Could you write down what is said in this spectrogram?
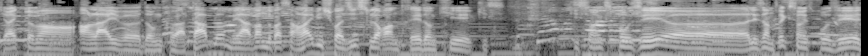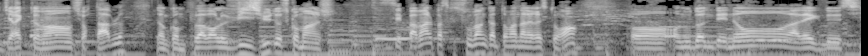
directement en live donc à table, mais avant de passer en live, ils choisissent leur entrée, donc qui, qui, qui sont exposées, euh, les entrées qui sont exposées directement sur table, donc on peut avoir le visu de ce qu'on mange. C'est pas mal parce que souvent quand on va dans les restaurants, on, on nous donne des noms avec de ci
